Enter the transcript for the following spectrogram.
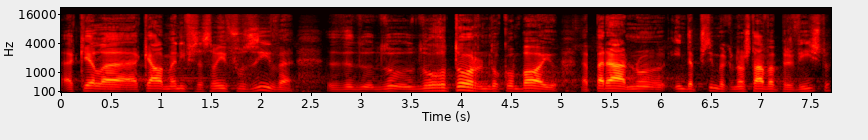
aquela, aquela manifestação efusiva de, do, do, retorno do comboio a parar, no, ainda por cima que não estava previsto,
